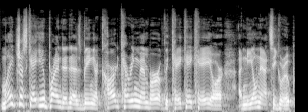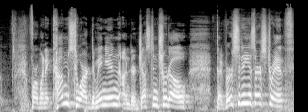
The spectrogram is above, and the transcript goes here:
might just get you branded as being a card carrying member of the KKK or a neo Nazi group. For when it comes to our dominion under Justin Trudeau, diversity is our strength,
